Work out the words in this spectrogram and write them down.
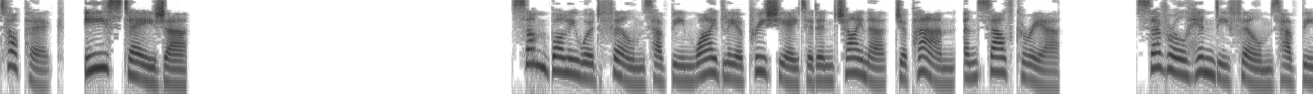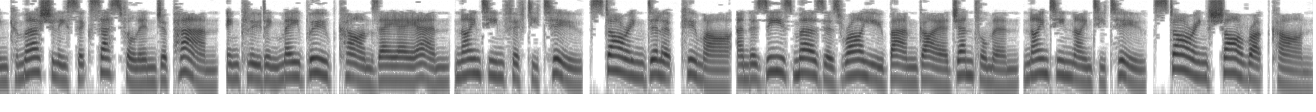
Topic: East Asia Some Bollywood films have been widely appreciated in China, Japan, and South Korea. Several Hindi films have been commercially successful in Japan, including Mehboob Khan's AAN 1952, starring Dilip Kumar and Aziz Mirza's Raju Ban Gaya Gentleman 1992, starring Shah Rukh Khan.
